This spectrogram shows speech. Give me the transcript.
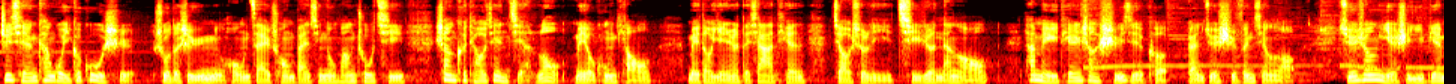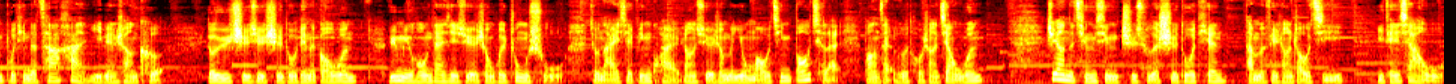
之前看过一个故事，说的是俞敏洪在创办新东方初期，上课条件简陋，没有空调，每到炎热的夏天，教室里奇热难熬。他每天上十节课，感觉十分煎熬。学生也是一边不停地擦汗，一边上课。由于持续十多天的高温，俞敏洪担心学生会中暑，就拿一些冰块让学生们用毛巾包起来，放在额头上降温。这样的情形持续了十多天，他们非常着急。一天下午，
